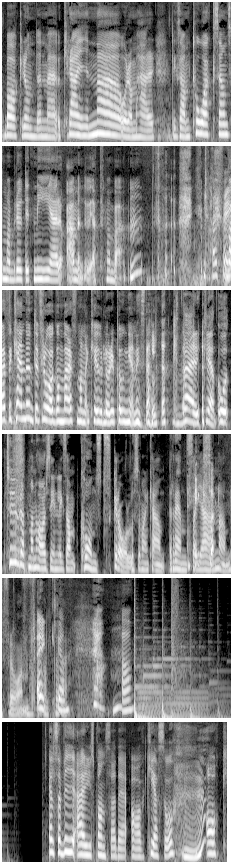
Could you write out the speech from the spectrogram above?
bakgrunden med Ukraina och de här liksom, talksen som har brutit ner. Ja, men du vet, man bara, mm, Perfekt. Varför kan du inte fråga om varför man har kulor i pungen istället? Verkligen. Och tur att man har sin liksom, konstskroll så man kan rensa Exakt. hjärnan från allt det där. Verkligen. Ja. Elsa, vi är ju sponsrade av Keso. Och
